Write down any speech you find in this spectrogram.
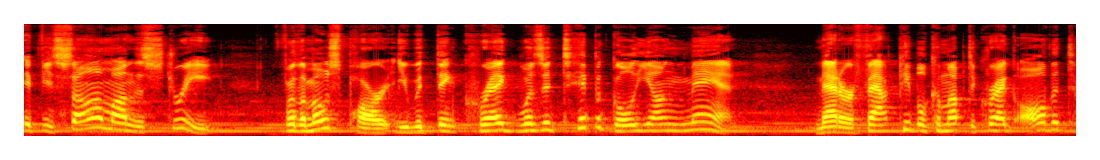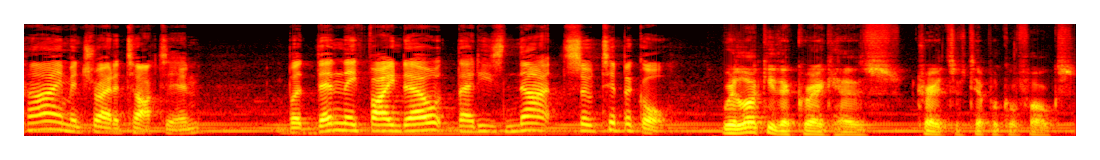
If you saw him on the street, for the most part, you would think Craig was a typical young man. Matter of fact, people come up to Craig all the time and try to talk to him, but then they find out that he's not so typical. We're lucky that Craig has traits of typical folks.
